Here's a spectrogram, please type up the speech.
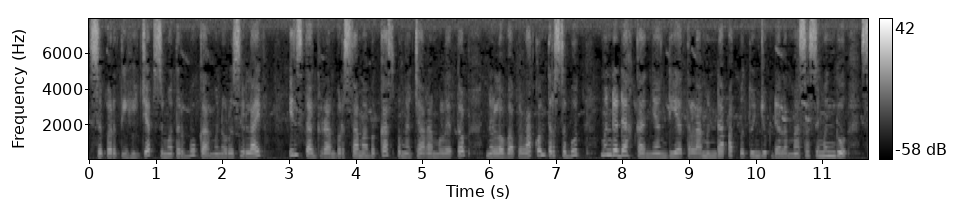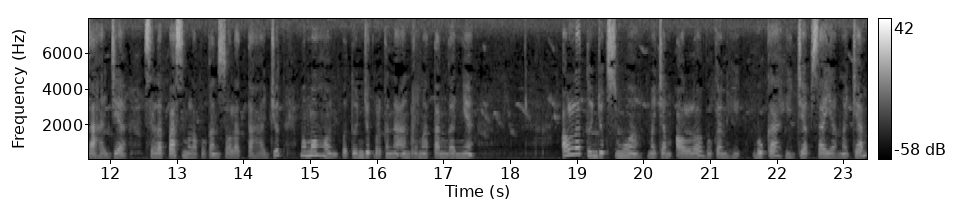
Seperti hijab semua terbuka menurut live Instagram bersama bekas pengacara Muletop Nelova pelakon tersebut mendedahkan yang dia telah mendapat petunjuk dalam masa seminggu sahaja selepas melakukan sholat tahajud memohon petunjuk berkenaan rumah tangganya. Allah tunjuk semua macam Allah bukan hi buka hijab saya macam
